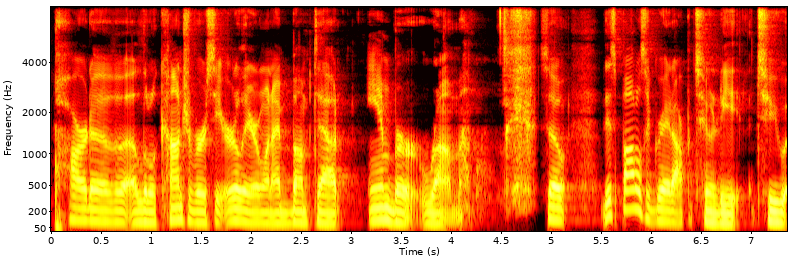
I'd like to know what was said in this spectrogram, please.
part of a little controversy earlier when I bumped out amber rum. So, this bottle is a great opportunity to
